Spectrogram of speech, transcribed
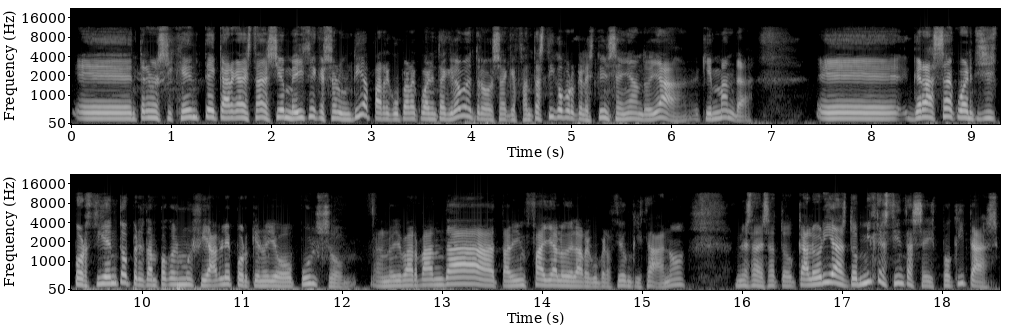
Eh, entreno exigente, carga de esta sesión, me dice que solo un día para recuperar 40 kilómetros, o sea que fantástico porque le estoy enseñando ya, ¿quién manda? Eh, grasa 46%, pero tampoco es muy fiable porque no llevo pulso. Al no llevar banda también falla lo de la recuperación quizá, ¿no? No está exacto. Calorías 2306, poquitas.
